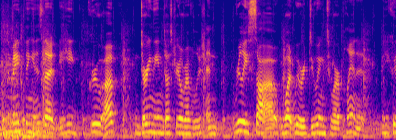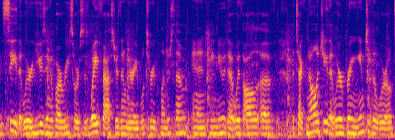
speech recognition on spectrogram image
The main thing is that he grew up during the Industrial Revolution and really saw what we were doing to our planet. He could see that we were using up our resources way faster than we were able to replenish them, and he knew that with all of the technology that we were bringing into the world,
